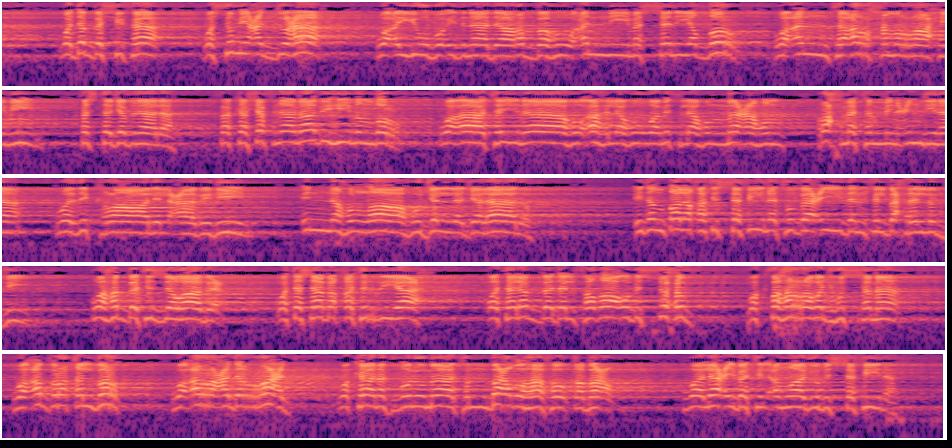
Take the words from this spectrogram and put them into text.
ودب الشفاء وسمع الدعاء وأيوب إذ نادى ربه أني مسني الضر وأنت أرحم الراحمين. فاستجبنا له فكشفنا ما به من ضر وآتيناه أهله ومثلهم معهم رحمة من عندنا وذكرى للعابدين. إنه الله جل جلاله. إذا انطلقت السفينة بعيدا في البحر اللجي وهبت الزوابع وتسابقت الرياح وتلبد الفضاء بالسحب واكفهر وجه السماء وأبرق البرق وأرعد الرعد وكانت ظلمات بعضها فوق بعض ولعبت الأمواج بالسفينة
